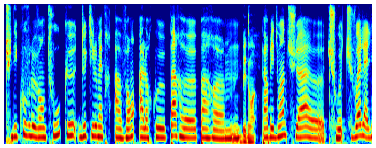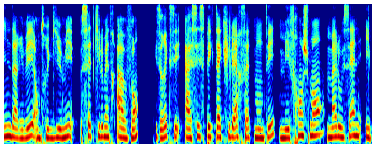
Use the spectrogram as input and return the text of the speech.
tu découvres le Ventoux que 2 km avant alors que par euh, par euh, Bédouin. par Bédouin tu as tu, tu vois la ligne d'arrivée entre guillemets 7 km avant et c'est vrai que c'est assez spectaculaire cette montée, mais franchement, Malocène est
